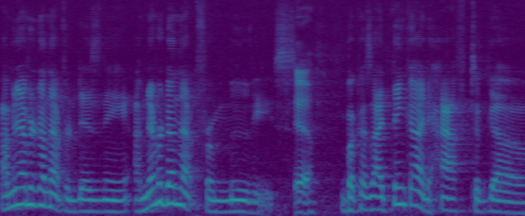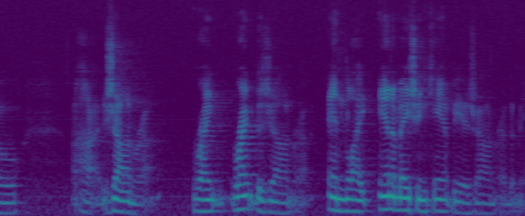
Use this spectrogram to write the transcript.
I've never done that for Disney. I've never done that for movies Yeah. because I think I'd have to go uh, genre, rank rank the genre, and like animation can't be a genre to me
